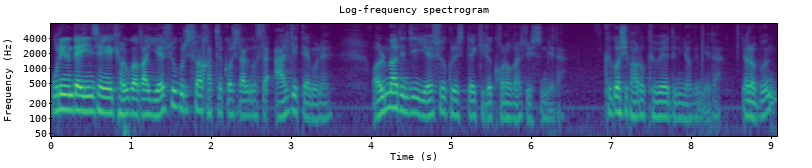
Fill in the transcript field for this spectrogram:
우리는 내 인생의 결과가 예수 그리스도와 같을 것이라는 것을 알기 때문에 얼마든지 예수 그리스도의 길을 걸어갈 수 있습니다. 그것이 바로 교회의 능력입니다. 여러분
